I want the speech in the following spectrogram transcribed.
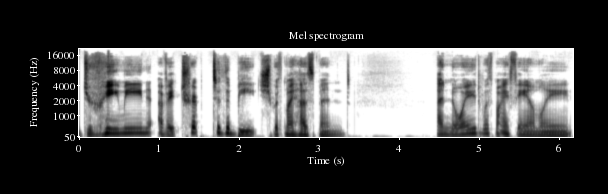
dreaming of a trip to the beach with my husband, annoyed with my family,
